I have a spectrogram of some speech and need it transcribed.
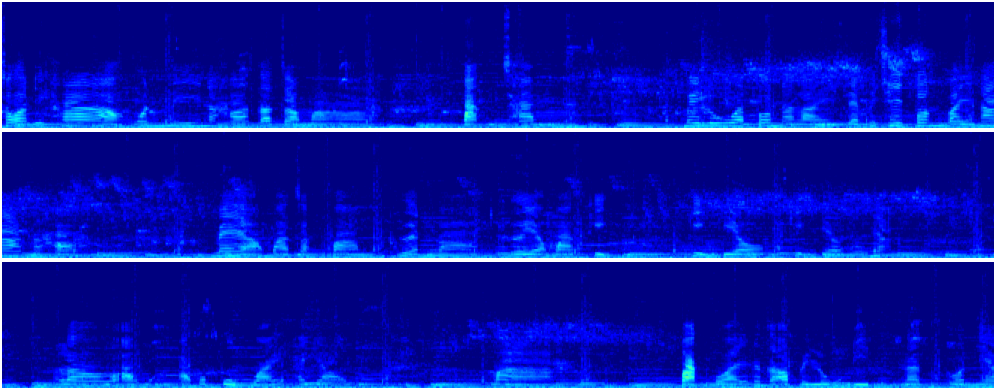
สวัสดีค่ะ วันนี้นะคะก็จะมาปักชำไม่รู้ว่าต้นอะไร แต่ไม่ใช่ต้นใบนาคนะคะ แม่เอามาจากบ้านเพื่อนบ้าน เคยเอามากิ่งกิ่งเดียว กิ่งเดียวเท่านี้แล้วเอาเอามาปลูกไว้ขยายมาปักไว้แล้วก็เอาไปลงดิน แล้ววันนี้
